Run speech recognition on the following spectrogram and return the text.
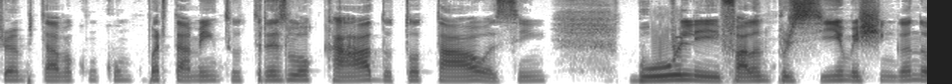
Trump estava com um comportamento translocado total, assim, bullying, falando por cima, xingando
